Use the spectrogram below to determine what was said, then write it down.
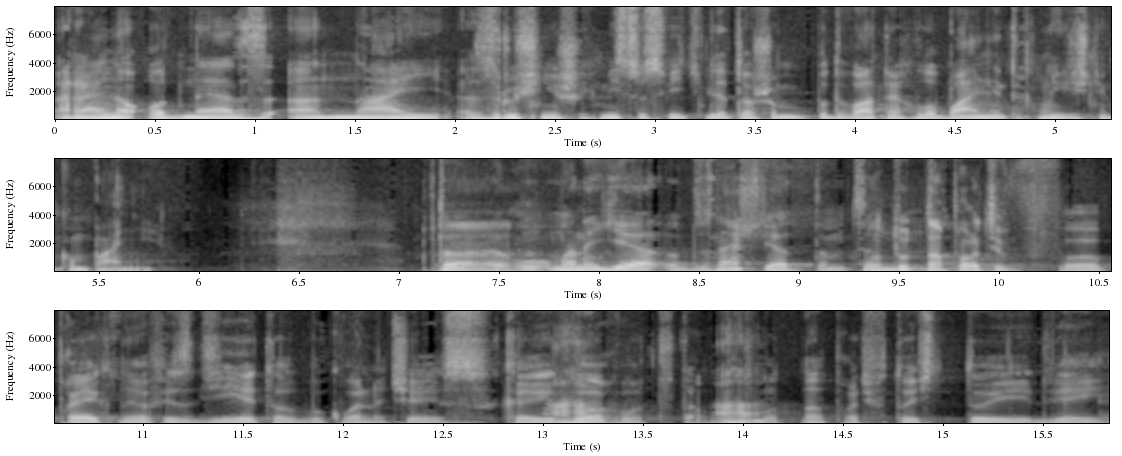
реально одне з е, найзручніших місць у світі для того, щоб будувати глобальні технологічні компанії. То а, у мене є, от, знаєш, я там це. Вот тут напротив проектный офис D, это буквально через коридор, ага. вот там, ага. вот, вот напротив той, той двери.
